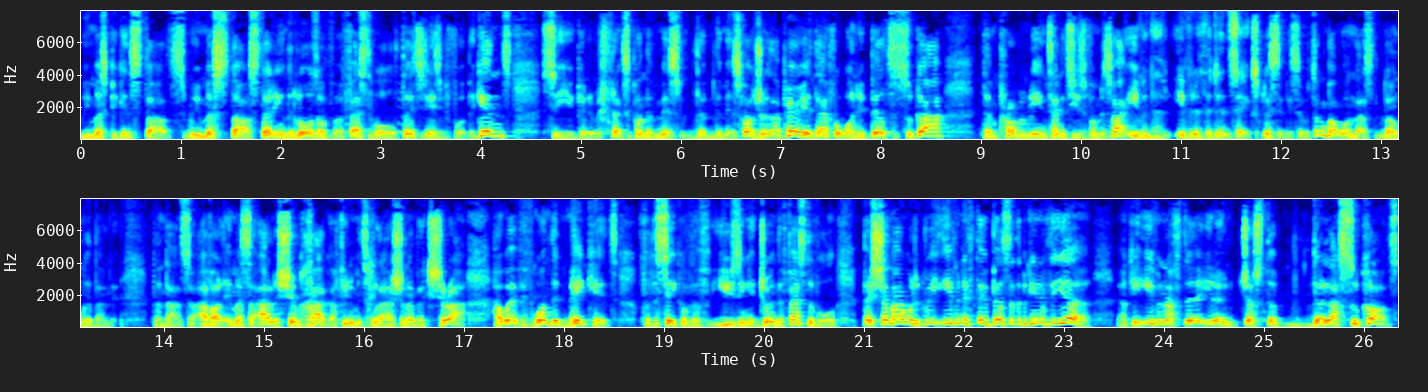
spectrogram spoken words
we must begin starts we must start studying the laws of a festival 30 days before it begins. So you're going to reflect upon the mitzvah, the, the mitzvah during that period. Therefore, one who built a sukkah then probably intended to use it for mitzvah, even if, even if they didn't say explicitly. So we're talking about one that's longer than than that. So aval chag However, if one did make it for the sake of the, using it during the festival, Bet Shammai would agree even if they built it at the beginning of the year. Okay, even after you know just the the last Sukkot,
